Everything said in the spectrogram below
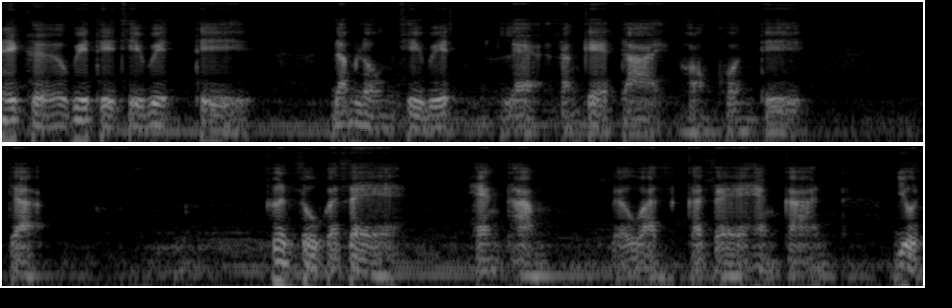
นี่คือวิถีชีวิตที่ดำรงชีวิตและสังเกตได้ของคนที่จะ คลื่อนสู่กระแสแห่งธรรม หรือว่ากระแสแห่งการหยุด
